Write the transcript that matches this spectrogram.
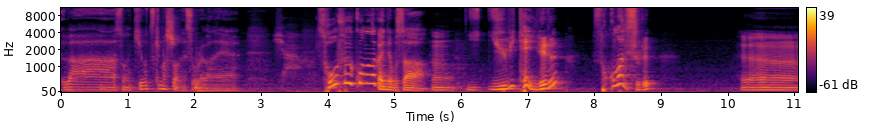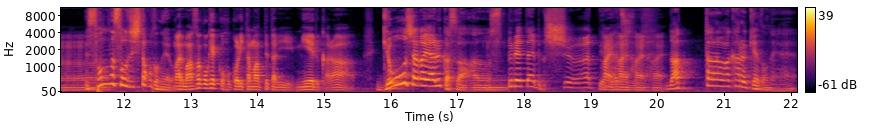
うわーその気をつけましょうねそれはね。いや。送風口の中にでもさうん。ゆ指手入れる？そこまでする、うー。んそんな掃除したことねえわ、まあでもあそこ結構埃溜まってたり見えるから。業者がやるかさあの、スプレータイプのシューってやるやつ、はいはいはいはい。だったらわかるけどね。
